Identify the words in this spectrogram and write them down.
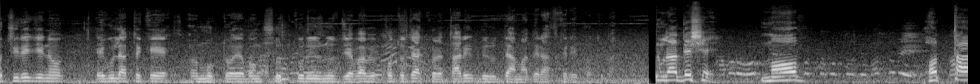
অচিরে যেন এগুলা থেকে মুক্ত এবং সুৎকুরি যেভাবে পদত্যাগ করে, তারই বিরুদ্ধে আমাদের আজকের এই প্রতিবাদ। বাংলাদেশে মব, হত্যা,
